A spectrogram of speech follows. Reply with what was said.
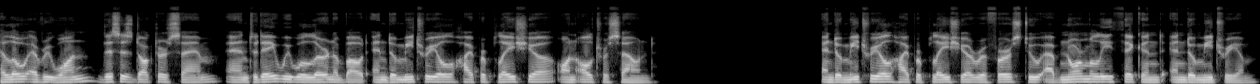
Hello everyone, this is Dr. Sam, and today we will learn about endometrial hyperplasia on ultrasound. Endometrial hyperplasia refers to abnormally thickened endometrium.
